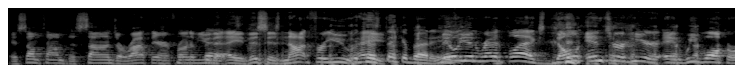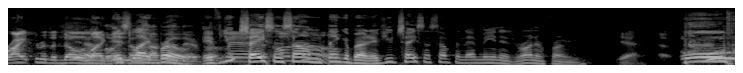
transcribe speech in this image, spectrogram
and sometimes the signs are right there in front of you that hey, this is not for you. Hey, think about it, if- million red flags. Don't enter here, and we walk right through the door like It's like, bro, there, bro. if you Man, chasing something, think about it. If you chasing something, that mean it's running from you. Yeah.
